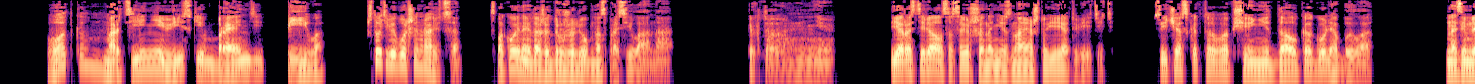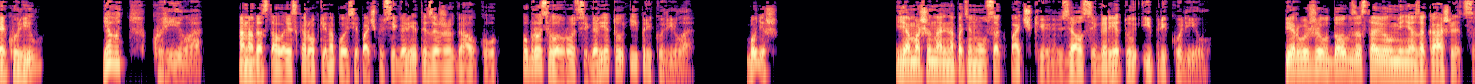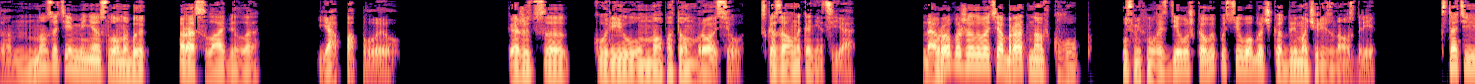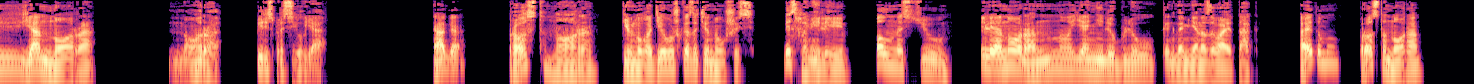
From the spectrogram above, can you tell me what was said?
Водка, мартини, виски, бренди, пиво. Что тебе больше нравится? Спокойно и даже дружелюбно спросила она. Как-то не... Я растерялся, совершенно не зная, что ей ответить. Сейчас как-то вообще не до алкоголя было. На земле курил? Я вот курила. Она достала из коробки на поясе пачку сигарет и зажигалку, убросила в рот сигарету и прикурила. «Будешь?» Я машинально потянулся к пачке, взял сигарету и прикурил. Первый же вдох заставил меня закашляться, но затем меня словно бы расслабило. Я поплыл. Кажется, курил, но потом бросил, сказал наконец я. Добро пожаловать обратно в клуб, усмехнулась девушка, выпустив облачко дыма через ноздри. Кстати, я Нора. Нора? переспросил я. Ага, просто Нора, кивнула девушка, затянувшись. Без фамилии, полностью Элеонора, но я не люблю, когда меня называют так. Поэтому просто Нора.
